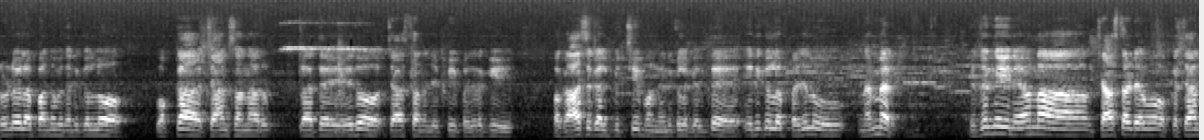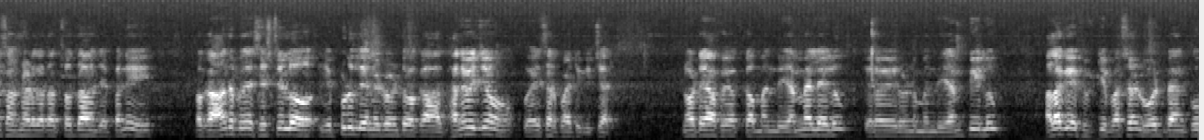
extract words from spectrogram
రెండు వేల పంతొమ్మిది ఎన్నికల్లో ఒక్క ఛాన్స్ అన్నారు. లేకపోతే ఏదో చేస్తానని చెప్పి ప్రజలకి ఒక ఆశ కల్పించి మన ఎన్నికలకు వెళ్తే ఎన్నికల్లో ప్రజలు నమ్మారు. నిజంగా ఈయన ఏమన్నా చేస్తాడేమో ఒక ఛాన్స్ అంటున్నాడు కదా చూద్దామని చెప్పని ఒక ఆంధ్రప్రదేశ్ హిస్టరీలో ఎప్పుడూ లేనటువంటి ఒక ఘన విజయం వైఎస్ఆర్ పార్టీకి ఇచ్చారు. నూట యాభై ఒక్క మంది ఎమ్మెల్యేలు ఇరవై రెండు మంది ఎంపీలు అలాగే fifty percent vote bank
